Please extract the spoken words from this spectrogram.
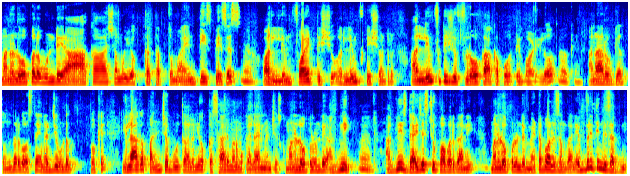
మన లోపల ఉండే ఆకాశము యొక్క తత్వం ఆ empty spaces are lymphoid tissue or lymph tissue అంటారు. ఆ లింఫ్ టిష్యూ ఫ్లో కాకపోతే బాడీలో అనారోగ్యాలు తొందరగా వస్తాయి ఎనర్జీ ఉండదు. ఓకే ఇలాగ పంచభూతాలని ఒక్కసారి మనం ఒక అలైన్మెంట్ చేసుకో మన లోపల ఉండే అగ్ని అగ్ని ఇస్ డైజెస్టివ్ పవర్ కానీ మన లోపల ఉండే మెటబాలిజం కానీ ఎవ్రీథింగ్ ఇస్ అగ్ని.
